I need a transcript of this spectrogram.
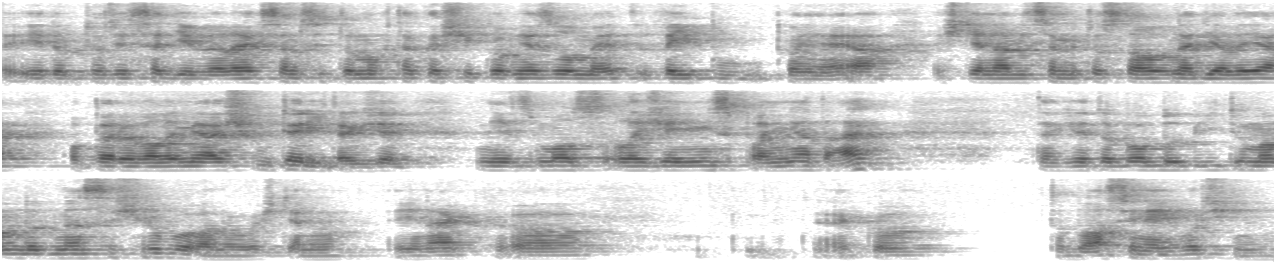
i doktoři se divili, jak jsem si to mohl takhle šikovně zlomit, vejpů úplně a ještě navíc se mi to stalo v neděli a operovali mě až v úterý, takže nic moc ležení, spaní a tak. Takže to bylo blbý, tu mám dodnes sešrubovanou ještě, no. Jinak, uh, jako, to bylo asi nejhorší, no.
